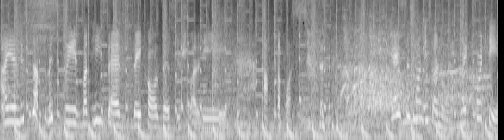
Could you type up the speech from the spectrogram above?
I am this is actually squid, but he said they call this usually octopus. Guys, this one is ano, like 40.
